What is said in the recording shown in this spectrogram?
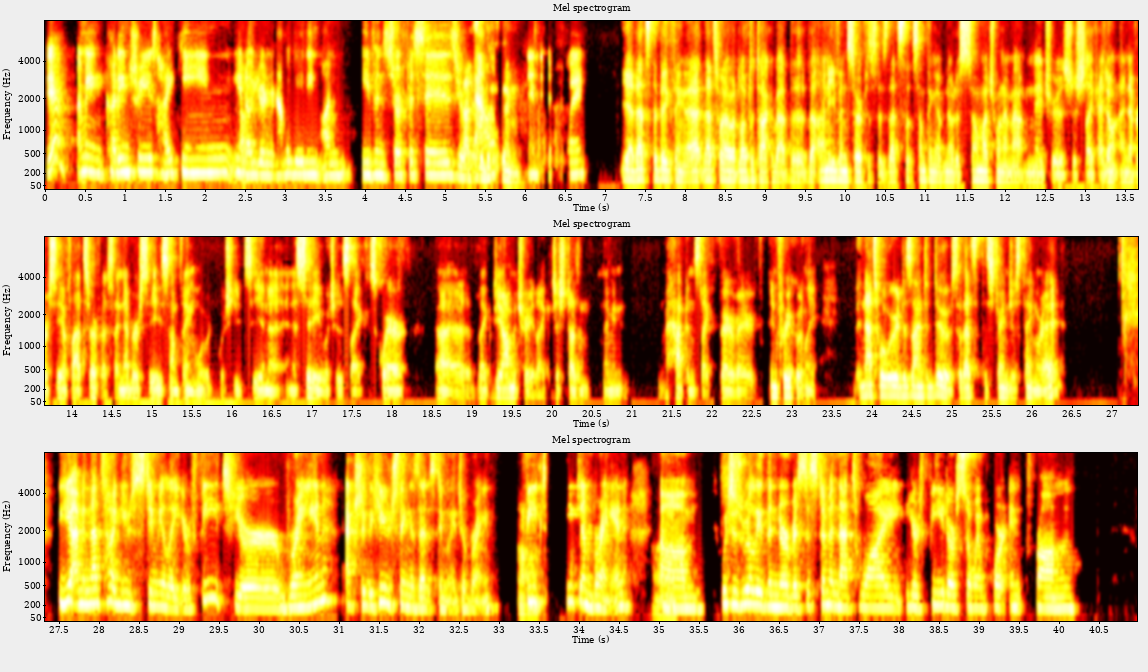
Yeah, I mean, cutting trees, hiking. You know, you're navigating uneven surfaces. You're that's balancing in a different way. Yeah, that's the big thing. That, that's what I would love to talk about. The the uneven surfaces. That's something I've noticed so much when I'm out in nature. Is just like I don't. I never see a flat surface. I never see something which you'd see in a in a city, which is like square, uh, like geometry. Like it just doesn't. I mean, happens like very very infrequently and that's what we were designed to do so that's the strangest thing right yeah i mean that's how you stimulate your feet your brain actually the huge thing is that it stimulates your brain uh-huh. feet feet and brain uh-huh. um, which is really the nervous system and that's why your feet are so important from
